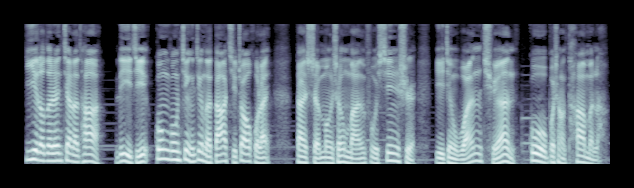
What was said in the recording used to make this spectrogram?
一楼的人见了他，立即恭恭敬敬的打起招呼来。但沈梦生满腹心事，已经完全顾不上他们了。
